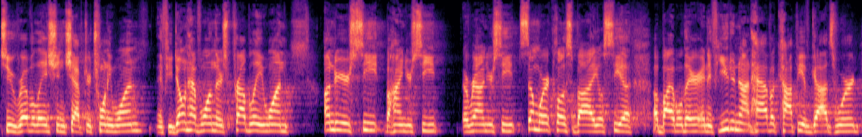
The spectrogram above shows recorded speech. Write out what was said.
to Revelation chapter 21. If you don't have one, there's probably one under your seat, behind your seat, around your seat, somewhere close by, you'll see a, a, Bible there. And if you do not have a copy of God's Word,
